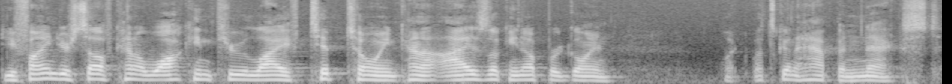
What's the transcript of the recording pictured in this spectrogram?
Do you find yourself kind of walking through life, tiptoeing, kind of eyes looking upward, going, what, what's going to happen next?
